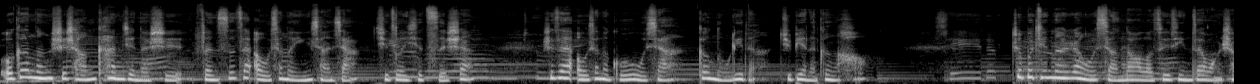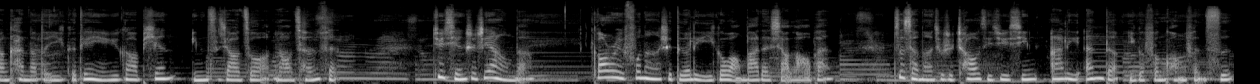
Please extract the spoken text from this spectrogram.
我更能时常看见的是，粉丝在偶像的影响下去做一些慈善。是在偶像的鼓舞下，更努力的去变得更好。这不禁呢让我想到了最近在网上看到的一个电影预告片，名字叫做《脑残粉》。剧情是这样的：高瑞夫呢是德里一个网吧的小老板，自小呢就是超级巨星阿利安的一个疯狂粉丝。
